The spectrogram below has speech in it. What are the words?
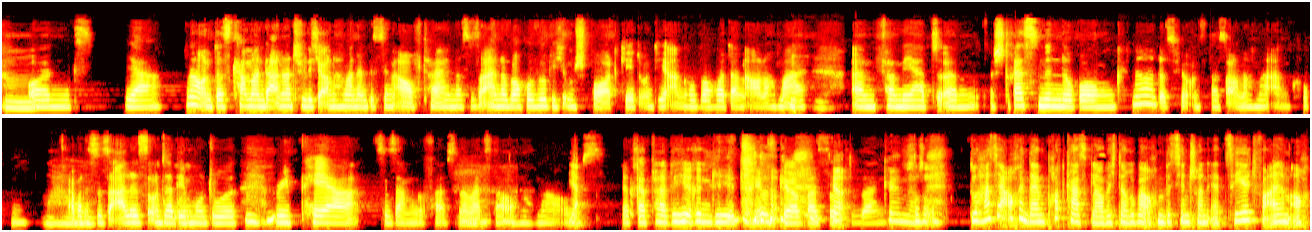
Mhm. Und ja, na, und das kann man da natürlich auch nochmal ein bisschen aufteilen, dass es eine Woche wirklich um Sport geht und die andere Woche dann auch nochmal mhm. ähm, vermehrt ähm, Stressminderung, ne, dass wir uns das auch nochmal angucken. Wow. Aber das ist alles unter dem Modul mhm. Repair zusammengefasst, ne, weil es da auch nochmal ums ja. Reparieren geht des Körpers sozusagen. Ja, genau. Du hast ja auch in deinem Podcast, glaube ich, darüber auch ein bisschen schon erzählt, vor allem auch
